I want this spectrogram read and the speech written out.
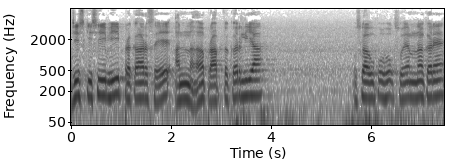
जिस किसी भी प्रकार से अन्न प्राप्त कर लिया, उसका उपभोग स्वयं न करें।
